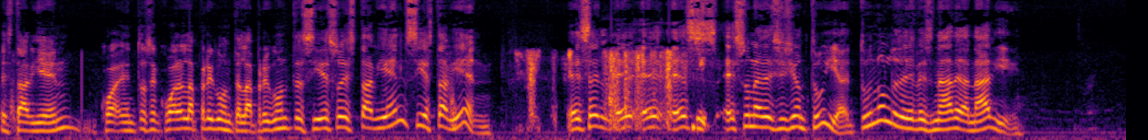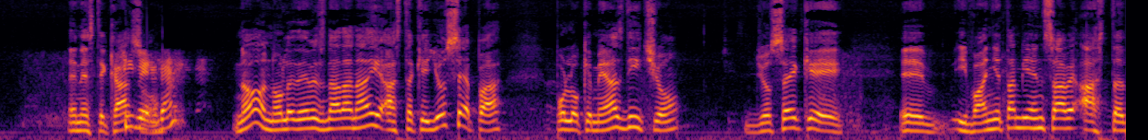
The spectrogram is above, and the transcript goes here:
Está bien. Entonces, ¿cuál es la pregunta? La pregunta es si eso está bien, si está bien. Es, el, es, es, es una decisión tuya. Tú no le debes nada a nadie en este caso. ¿verdad? No, no le debes nada a nadie. Hasta que yo sepa, por lo que me has dicho, yo sé que eh, también sabe hasta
